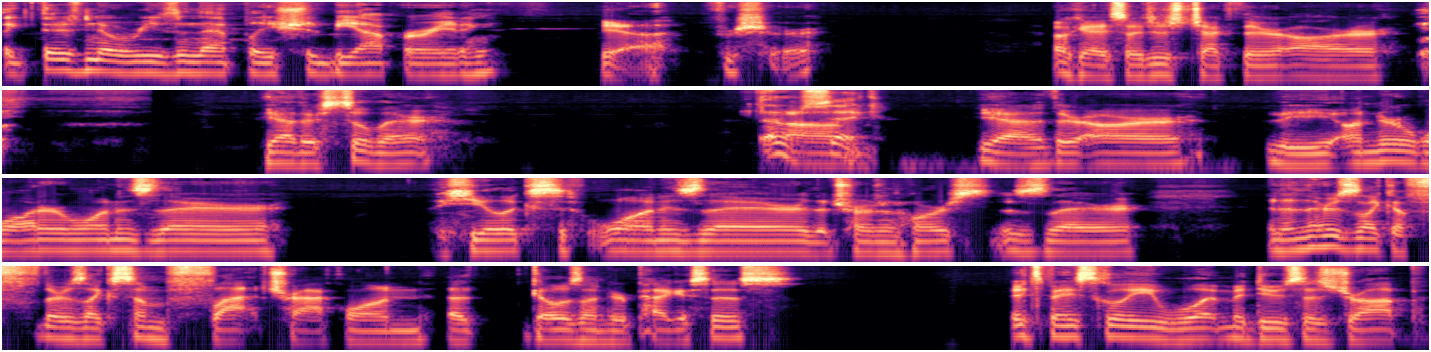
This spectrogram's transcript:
Like, there's no reason that place should be operating. Yeah, for sure. Okay, so just check. There are. Yeah, they're still there. Oh, Um, sick. Yeah, there are. The underwater one is there. The Helix one is there. The Trojan Horse is there. And then there's like a there's like some flat track one that goes under Pegasus. It's basically what Medusa's drop.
